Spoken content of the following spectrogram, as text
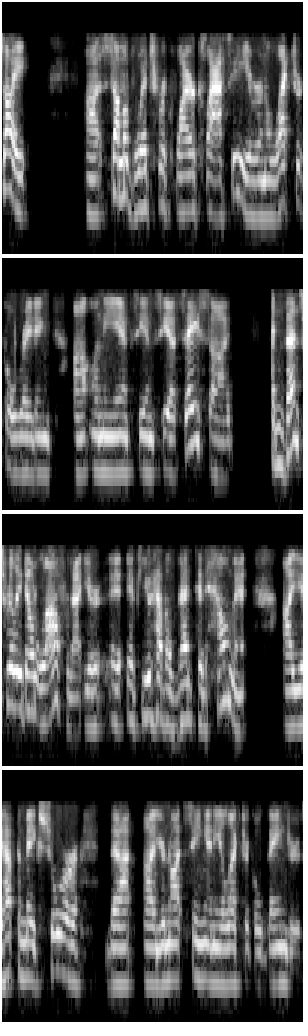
site, uh, some of which require Class E or an electrical rating uh, on the ANSI and CSA side. And vents really don't allow for that. You're, if you have a vented helmet, uh, you have to make sure that uh, you're not seeing any electrical dangers.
